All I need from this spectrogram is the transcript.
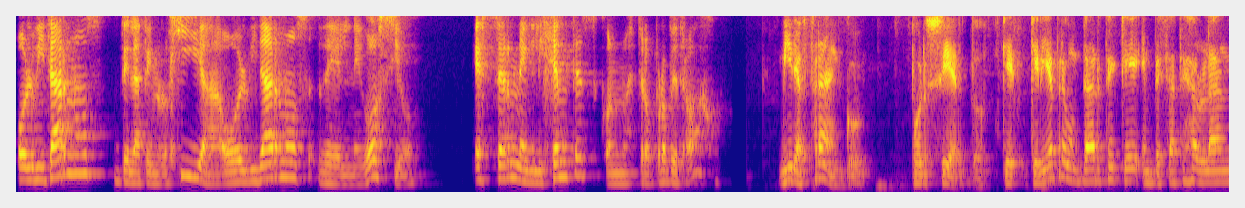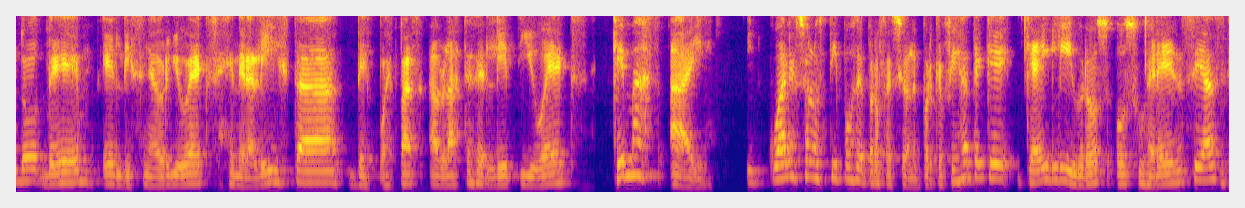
olvidarnos de la tecnología o olvidarnos del negocio es ser negligentes con nuestro propio trabajo. Mira, Franco, por cierto, que, quería preguntarte que empezaste hablando de el diseñador UX generalista, después hablaste del lead UX. ¿Qué más hay? ¿Y cuáles son los tipos de profesiones? Porque fíjate que, que hay libros o sugerencias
